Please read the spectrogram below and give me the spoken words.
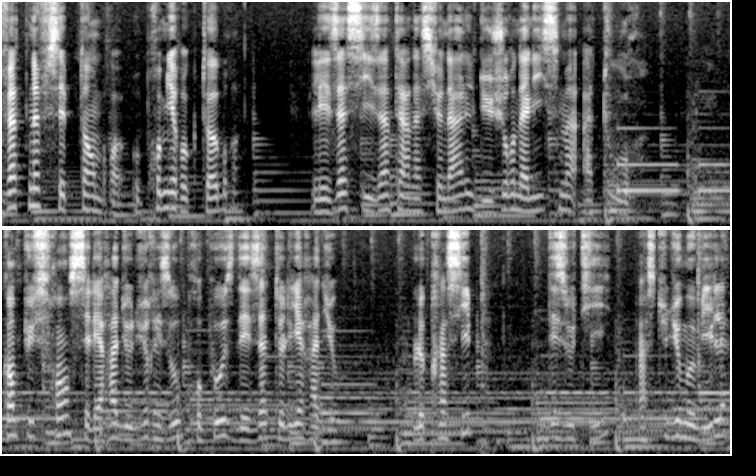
29 septembre au 1er octobre, les Assises internationales du journalisme à Tours. Campus France et les radios du réseau proposent des ateliers radio. Le principe Des outils, un studio mobile,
